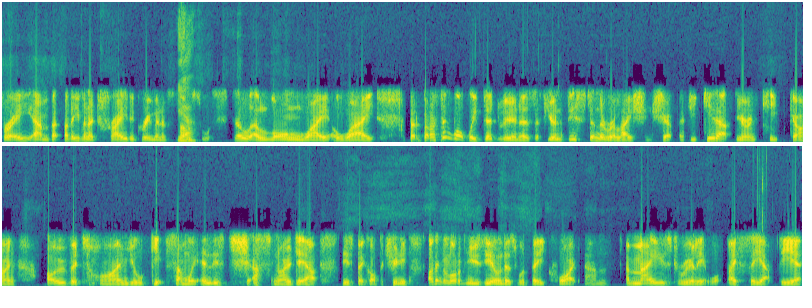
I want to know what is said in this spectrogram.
free, um, but, but even a trade agreement of some yeah. sort still a long way away. But, but I think what we did learn is if you invest in the relationship, if you get up there and keep going, over time you'll get somewhere. And there's just no doubt there's big opportunity. I think a lot of New Zealanders would be quite um, amazed, really, at what they see up there.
